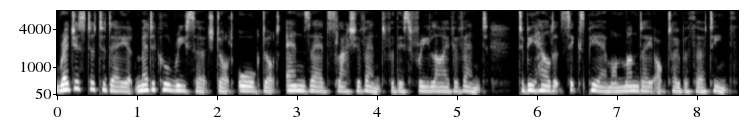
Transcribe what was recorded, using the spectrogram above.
Register today at medicalresearch.org.nz event for this free live event to be held at 6pm on Monday, October 13th.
